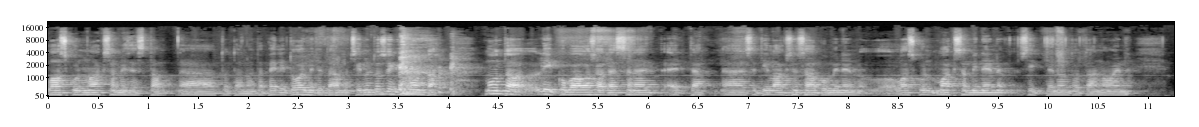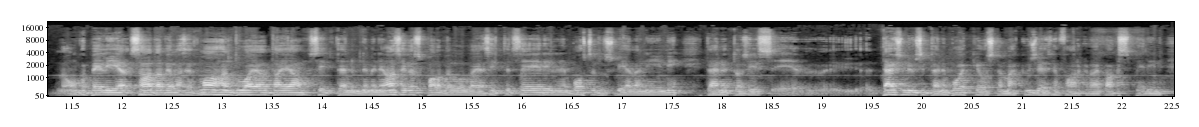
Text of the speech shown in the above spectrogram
laskun maksamisesta ää, tota, noita peli toimitetaan, mutta siinä on tosiaankin monta, monta liikkuvaa osaa tässä näin, että ää, se tilauksen saapuminen, laskun maksaminen sitten on tota, noin onko peliä saatavilla sieltä maahantuojalta ja sitten ne menee asiakaspalvelulle ja sitten se erillinen postitus vielä, niin, niin tämä nyt on siis eh, täysin yksittäinen poikkeus nämä kyseisen Far Cry 2 pelin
